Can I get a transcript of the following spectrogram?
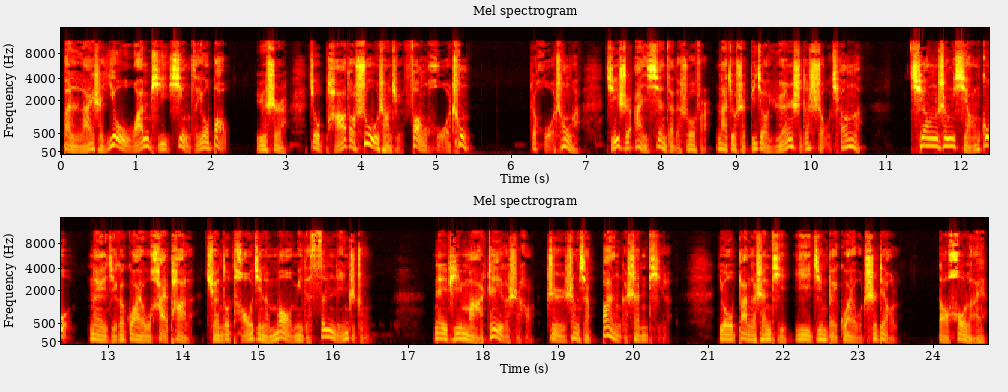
本来是又顽皮，性子又暴，于是就爬到树上去放火铳。这火铳啊，其实按现在的说法，那就是比较原始的手枪啊。枪声响过，那几个怪物害怕了，全都逃进了茂密的森林之中。那匹马这个时候只剩下半个身体了，有半个身体已经被怪物吃掉了。到后来。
